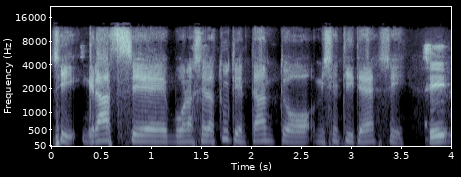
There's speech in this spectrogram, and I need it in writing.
Sì, grazie, buonasera a tutti. Intanto mi sentite? Sì. Sì.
